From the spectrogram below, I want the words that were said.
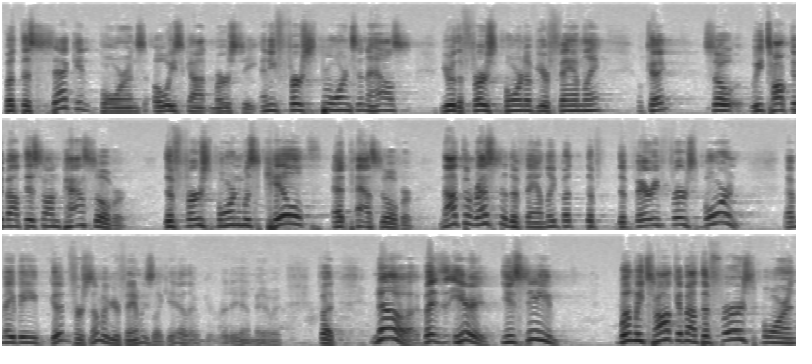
but the secondborns always got mercy. Any firstborns in the house? You're the firstborn of your family, okay? So we talked about this on Passover. The firstborn was killed at Passover. Not the rest of the family, but the, the very firstborn. That may be good for some of your families, like, yeah, they'll get rid of him anyway. But no, but here, you see, when we talk about the firstborn,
